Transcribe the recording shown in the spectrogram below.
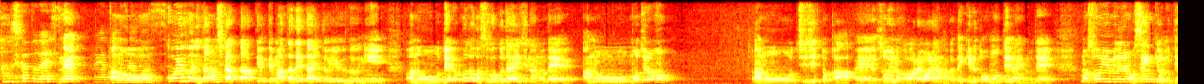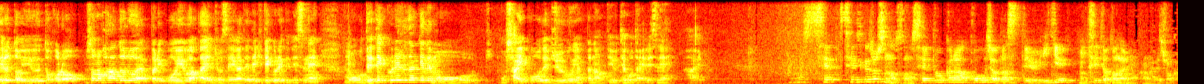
た？楽しかったです。ね。あ。のこういうふうに楽しかったって言ってまた出たいというふうにあの出ることがすごく大事なのであのもちろんあの知事とか、えーそういうのが我々はまだできると思っていないので、まあ、そういう意味ででも選挙に出るというところそのハードルはやっぱりこういう若い女性が出てきてくれてですねもう出てくれるだけでももう最高で十分やったなっていう手応えですね。はい。せ政治家女子のその政党から候補者を出すっていう意義についてはどのようにお考えでしょうか？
